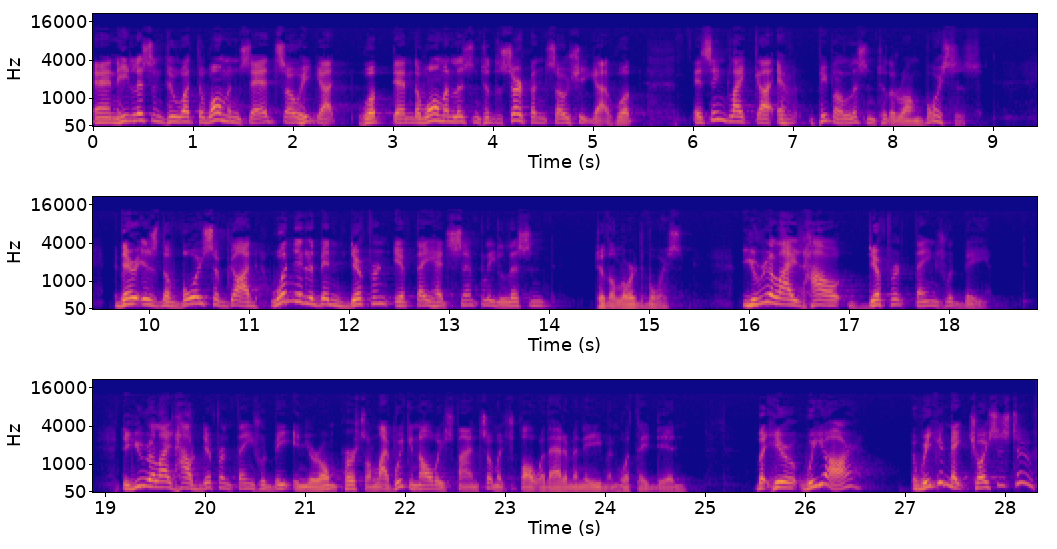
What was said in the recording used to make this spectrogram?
And he listened to what the woman said, so he got whooped. And the woman listened to the serpent, so she got whooped. It seems like uh, people listen to the wrong voices. There is the voice of God. Wouldn't it have been different if they had simply listened to the Lord's voice? You realize how different things would be. Do you realize how different things would be in your own personal life? We can always find so much fault with Adam and Eve and what they did. But here we are, and we can make choices too.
